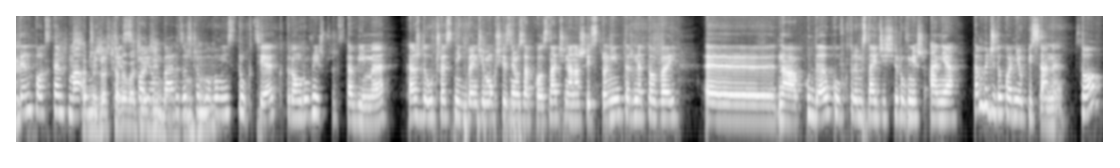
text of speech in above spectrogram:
I ten podstęp ma Chcemy oczywiście swoją rodzinę. bardzo mhm. szczegółową instrukcję, którą również przedstawimy. Każdy uczestnik będzie mógł się z nią zapoznać na naszej stronie internetowej E, na pudełku, w którym znajdzie się również Ania. Tam będzie dokładnie opisane, co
